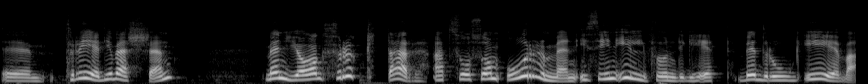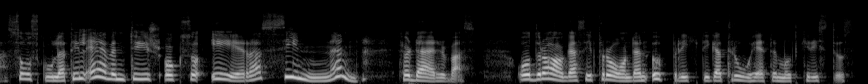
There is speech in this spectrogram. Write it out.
eh, tredje versen. Men jag fruktar att så som ormen i sin illfundighet bedrog Eva, så skola till äventyrs också era sinnen fördärvas och dragas ifrån den uppriktiga troheten mot Kristus.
